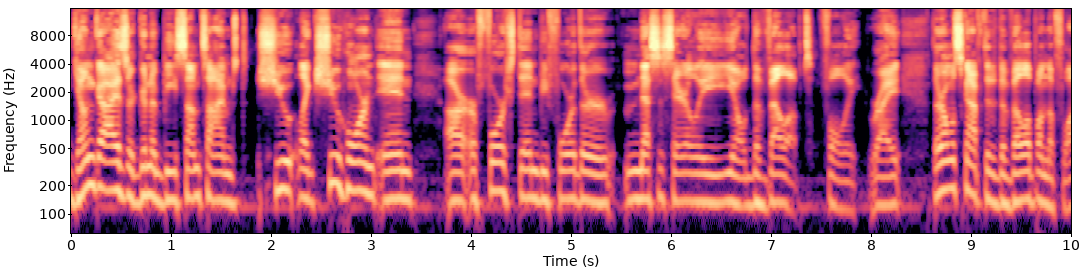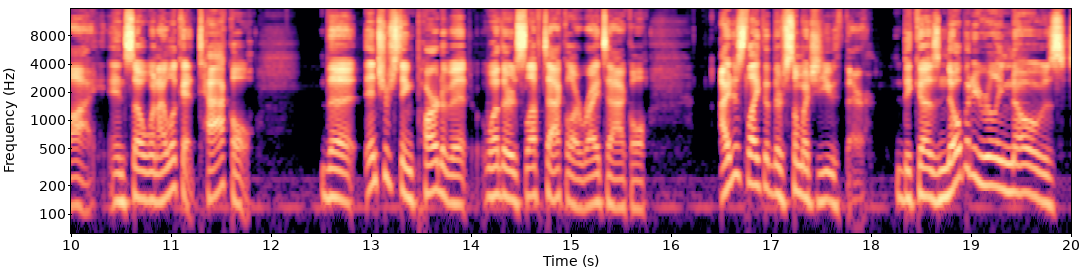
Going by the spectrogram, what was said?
young guys are going to be sometimes shoe like shoehorned in or forced in before they're necessarily you know developed fully. Right? They're almost gonna have to develop on the fly. And so when I look at tackle the interesting part of it, whether it's left tackle or right tackle, I just like that there's so much youth there because nobody really knows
